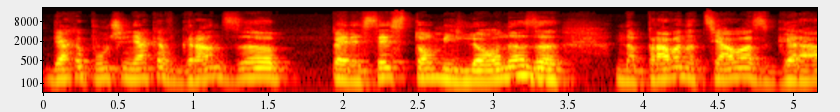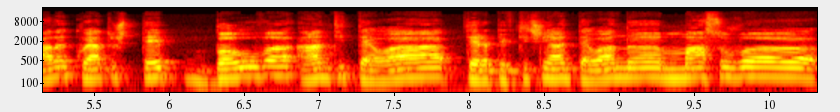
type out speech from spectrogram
бяха получили някакъв грант за 50-100 милиона за направа на цяла сграда, която ще бълва антитела, терапевтични антитела на масова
